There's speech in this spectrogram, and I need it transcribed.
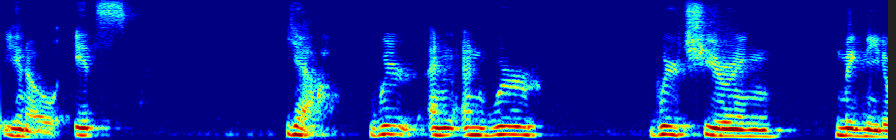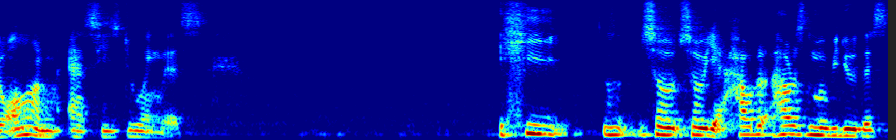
You know, it's, yeah, we're, and, and we're, we're cheering Magneto on as he's doing this. He so so yeah how, do, how does the movie do this?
